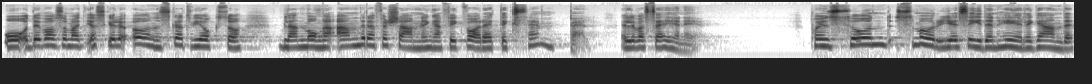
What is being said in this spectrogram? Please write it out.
Och det var som att jag skulle önska att vi också bland många andra församlingar fick vara ett exempel. Eller vad säger ni? På en sund smörjelse i den heliga ande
